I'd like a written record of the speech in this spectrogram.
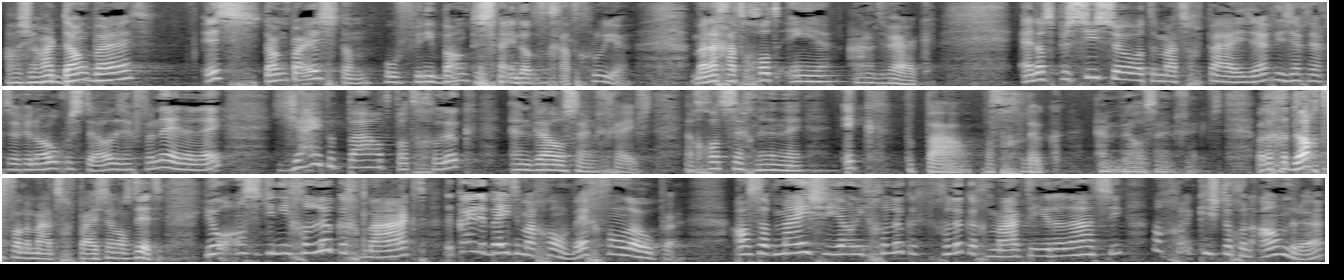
Als je hart dankbaar is, dankbaar is, dan hoef je niet bang te zijn dat het gaat groeien. Maar dan gaat God in je aan het werk. En dat is precies zo wat de maatschappij zegt. Die zegt echt tegenovergesteld. Die zegt van nee, nee, nee. Jij bepaalt wat geluk en welzijn geeft. En God zegt nee, nee, nee. Ik bepaal wat geluk en welzijn geeft. Wat de gedachten van de maatschappij zijn als dit. Joh, als het je niet gelukkig maakt, dan kan je er beter maar gewoon weg van lopen. Als dat meisje jou niet gelukkig, gelukkig maakt in je relatie, dan kies toch een andere.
